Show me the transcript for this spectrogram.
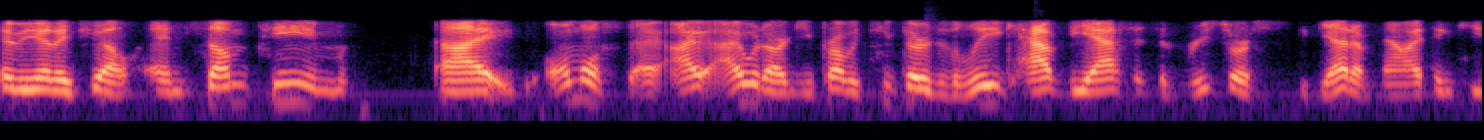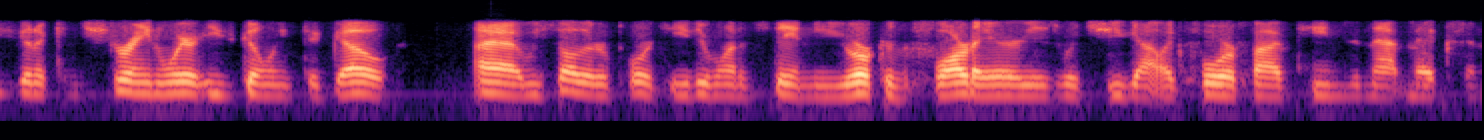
in the NHL, and some team, I almost, I, I would argue, probably two thirds of the league have the assets and resources to get him. Now, I think he's going to constrain where he's going to go. Uh, we saw the reports he either wanted to stay in New York or the Florida areas, which you got like four or five teams in that mix, and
